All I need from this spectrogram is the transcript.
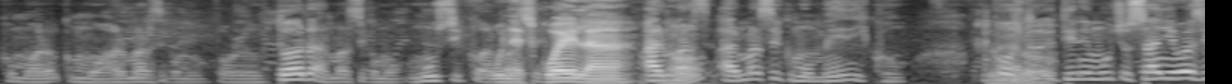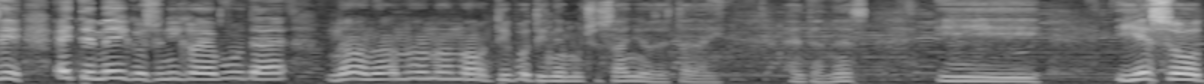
como, como armarse como productor, armarse como músico, Una armarse- escuela, ¿no? Armarse, armarse como médico. Claro. Tiene muchos años. Vos decís, este médico es un hijo de puta. No, no, no, no, no. El tipo tiene muchos años de estar ahí. ¿Entendés? Y, y eso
